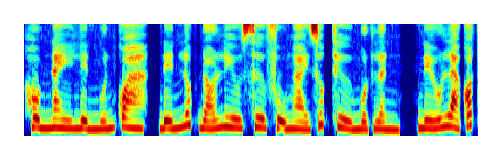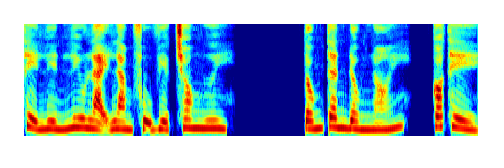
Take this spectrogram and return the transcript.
hôm nay liền muốn qua, đến lúc đó lưu sư phụ ngài giúp thử một lần, nếu là có thể liền lưu lại làm phụ việc cho ngươi. Tống Tân Đồng nói, có thể,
